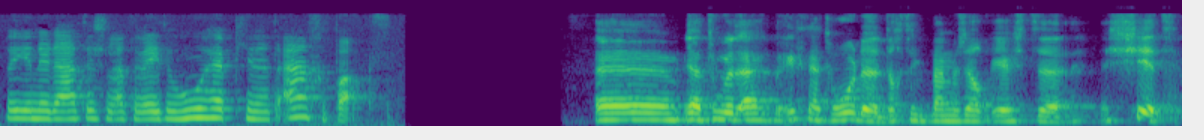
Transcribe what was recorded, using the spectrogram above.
wil je inderdaad eens laten weten hoe heb je het aangepakt? Ehm, ja, toen we het eigenlijk bericht net hoorden, dacht ik bij mezelf eerst, uh, shit,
